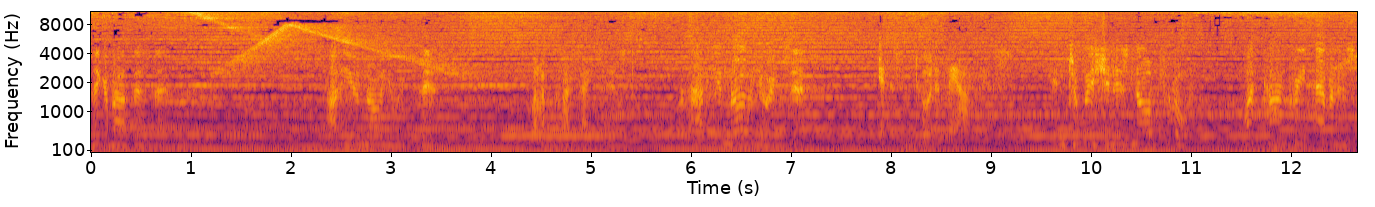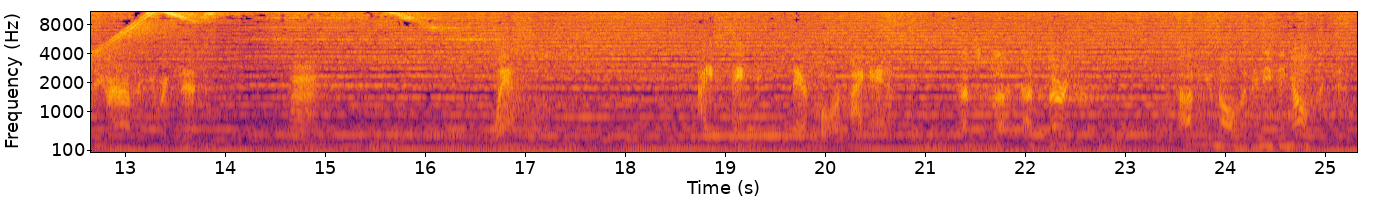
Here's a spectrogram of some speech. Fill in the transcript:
Think about this then. How do you know you exist? Well, of course I exist. But how do you know you exist? It is intuitively obvious. Intuition is no proof. What concrete evidence do you have that you exist? Hmm. Well, I think, therefore I am. That's good. That's very good. How do you know that anything else exists?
